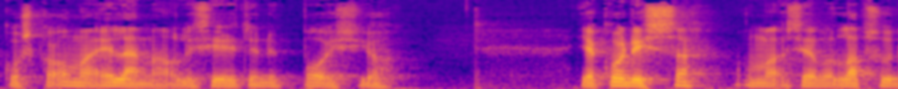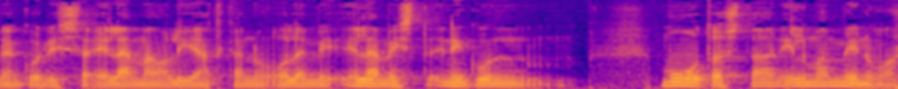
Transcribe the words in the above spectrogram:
koska oma elämä oli siirtynyt pois jo. Ja kodissa, oma, siellä lapsuuden kodissa elämä oli jatkanut olemi, elämistä, niin kuin muutostaan ilman minua.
